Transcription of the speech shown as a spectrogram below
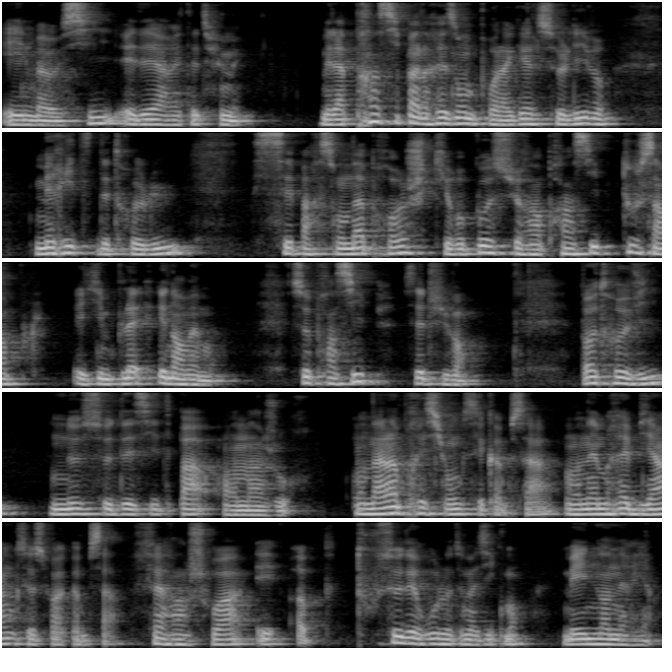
et il m'a aussi aidé à arrêter de fumer. Mais la principale raison pour laquelle ce livre mérite d'être lu, c'est par son approche qui repose sur un principe tout simple et qui me plaît énormément. Ce principe, c'est le suivant. Votre vie ne se décide pas en un jour. On a l'impression que c'est comme ça, on aimerait bien que ce soit comme ça, faire un choix et hop, tout se déroule automatiquement. Mais il n'en est rien.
